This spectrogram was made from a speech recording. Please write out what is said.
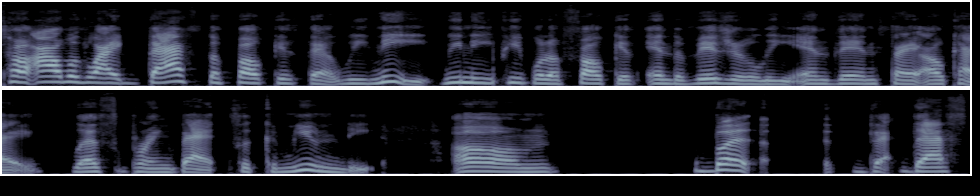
so I was like, that's the focus that we need. We need people to focus individually and then say, okay, let's bring back to community. Um, but that that's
